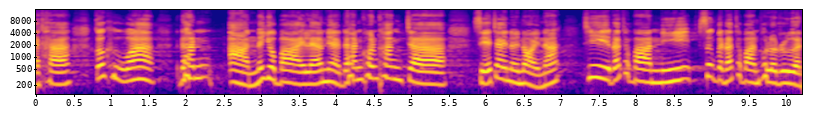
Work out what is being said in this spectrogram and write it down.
นะคะ ก็คือว่าดิฉันอ่านนโยบายแล้วเนี่ยดิฉันค่อนข้างจะเสียใจหน่อยๆนะ ที่รัฐบาลนี้ซึ่งเป็นรัฐบาลพลเรือน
